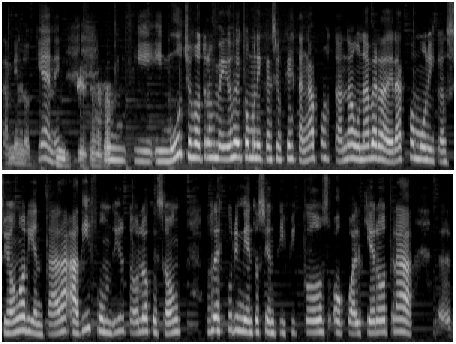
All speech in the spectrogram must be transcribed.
también lo tiene, mm, y, muchos otros medios de comunicación que están apostando a una verdadera comunicación orientada a difundir todo lo que son los descubrimientos científicos o cualquier otra eh, eh,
